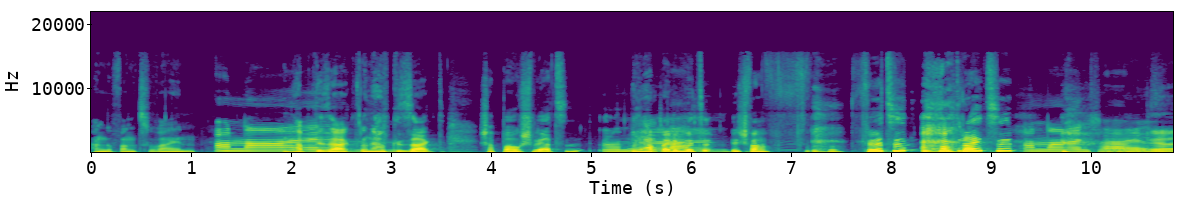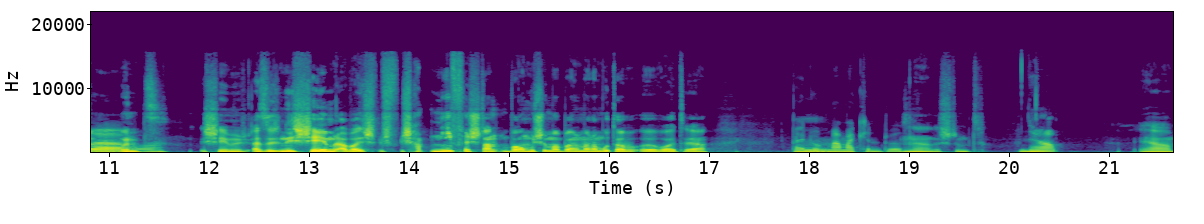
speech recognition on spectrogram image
angefangen zu weinen. Oh nein. und habe gesagt und habe gesagt, ich habe Bauchschmerzen Oh und habe meine Mutter. nein. Ich war f- 14, 13. Oh nein. Scheiße. Ja, und ich schäme mich. Also nicht schämen, aber ich, ich, ich habe nie verstanden, warum ich immer bei meiner Mutter äh, wollte, ja. Weil du ein Mamakind bist. Ja, das stimmt. Ja, Ja.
